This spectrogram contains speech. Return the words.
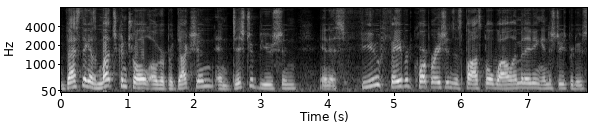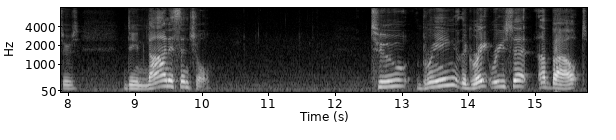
Vesting as much control over production and distribution in as few favored corporations as possible while eliminating industries producers deemed non-essential to bring the Great Reset about,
